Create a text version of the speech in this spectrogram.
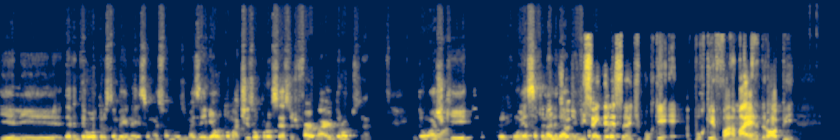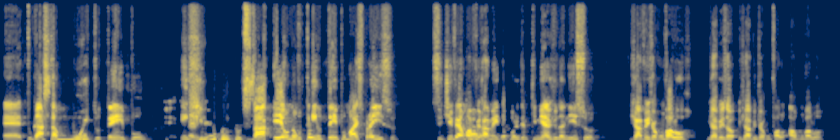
e ele deve ter outros também, né? Esse é o mais famoso, mas ele automatiza o processo de farmar drops, né? Então acho que com, com, essa finalidade. Isso, isso é interessante, porque, porque farmar airdrop é, tu gasta muito tempo, enche muito saco. Eu não tenho tempo mais para isso. Se tiver uma Cara. ferramenta, por exemplo, que me ajuda nisso, já vejo algum valor. Já vejo, já vejo algum, algum valor.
